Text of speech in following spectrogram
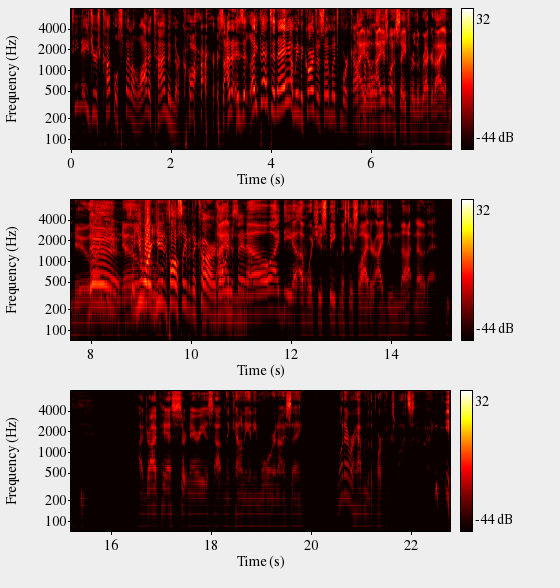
Teenagers, couple spent a lot of time in their cars. I is it like that today? I mean, the cars are so much more comfortable. don't. I just want to say for the record, I have no, No. idea. No, So you weren't. You didn't fall asleep in the car. Is that I what have you're saying? no idea of what you speak, Mister Slider. I do not know that. I drive past certain areas out in the county anymore, and I say, "Whatever happened to the parking spots?" you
